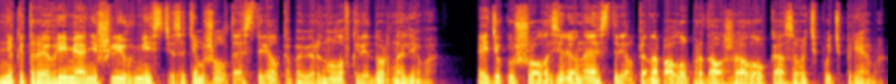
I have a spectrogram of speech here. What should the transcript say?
Некоторое время они шли вместе, затем желтая стрелка повернула в коридор налево. Эдик ушел, а зеленая стрелка на полу продолжала указывать путь прямо.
